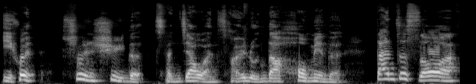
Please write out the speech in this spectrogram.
也会顺序的成交完，才轮到后面的。但这时候啊，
